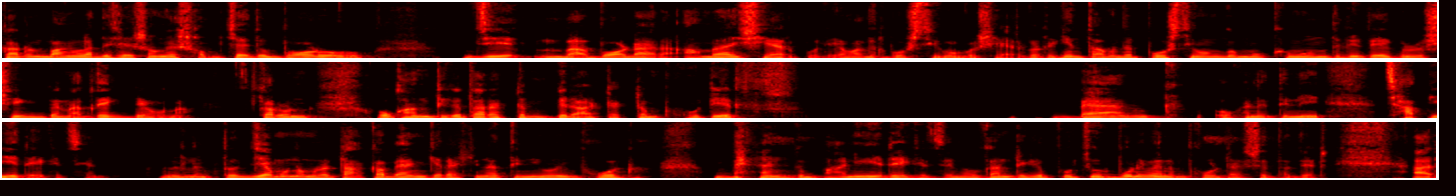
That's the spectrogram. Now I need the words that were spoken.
কারণ বাংলাদেশের সঙ্গে সবচাইতে বড় যে বর্ডার আমরাই শেয়ার করি, আমাদের পশ্চিমবঙ্গ শেয়ার করে। কিন্তু আমাদের পশ্চিমবঙ্গ মুখ্যমন্ত্রী তো এগুলো শিখবে না, দেখবেও না। কারণ ওখান থেকে তার একটা বিরাট একটা ভোটের ব্যাংক ওখানে তিনি ছাপিয়ে রেখেছেন। বুঝলেন তো? যেমন আমরা টাকা ব্যাংকে রাখি না, তিনি ওই ভোট ব্যাংক বানিয়ে রেখেছেন। ওখান থেকে প্রচুর পরিমাণে ভোট আসে তাদের। আর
